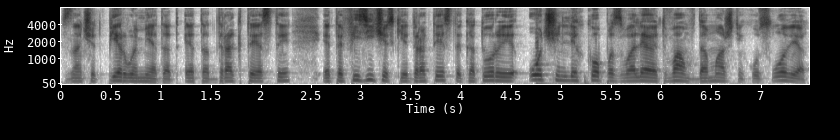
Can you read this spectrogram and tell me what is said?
Значит, первый метод – это драг-тесты. Это физические драг-тесты, которые очень легко позволяют вам в домашних условиях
